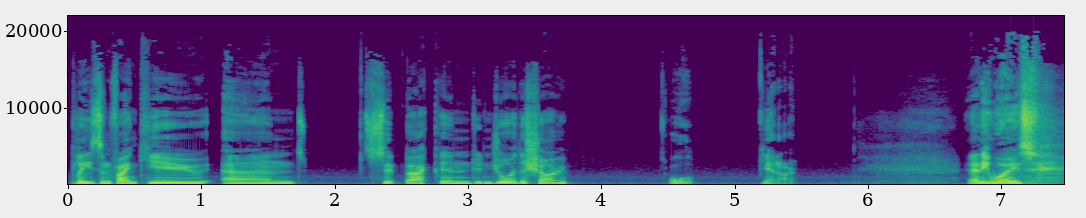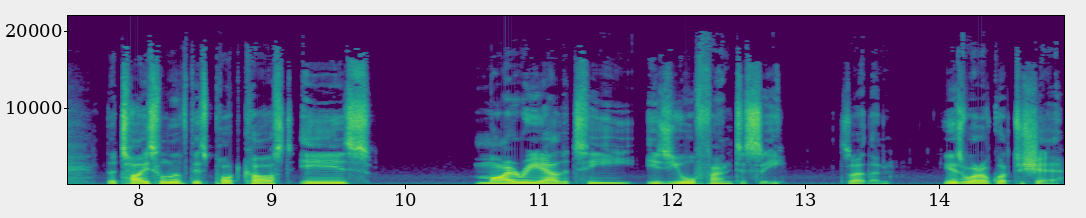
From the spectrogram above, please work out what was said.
Please and thank you, and sit back and enjoy the show. Or, you know. Anyways, the title of this podcast is My Reality is Your Fantasy. So then, here's what I've got to share.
